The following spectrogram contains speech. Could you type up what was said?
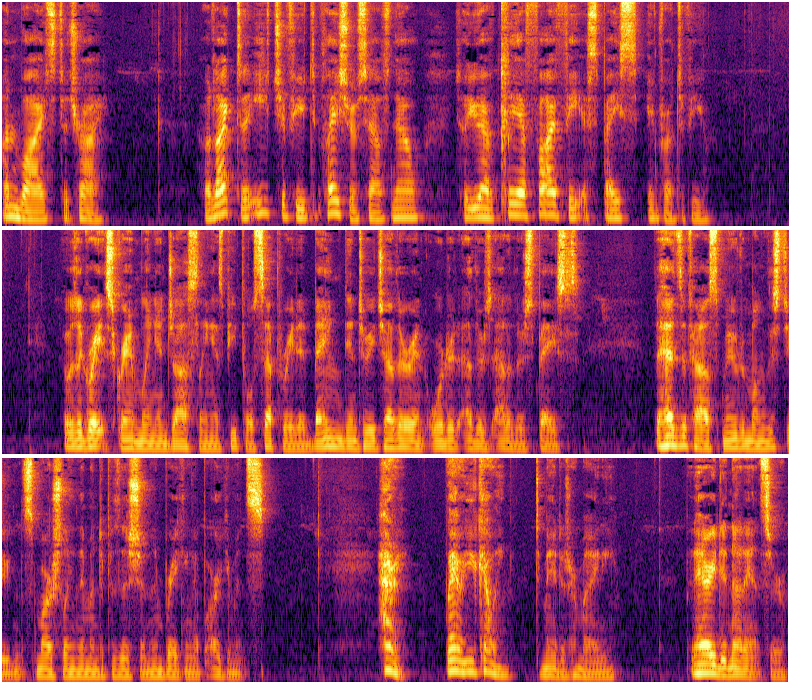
unwise to try. I would like to each of you to place yourselves now so you have clear five feet of space in front of you. There was a great scrambling and jostling as people separated, banged into each other, and ordered others out of their space. The heads of house moved among the students, marshalling them into position and breaking up arguments. Harry, where are you going? demanded Hermione. But Harry did not answer.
